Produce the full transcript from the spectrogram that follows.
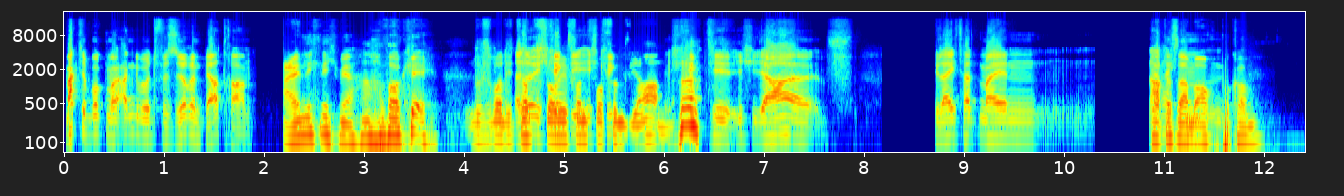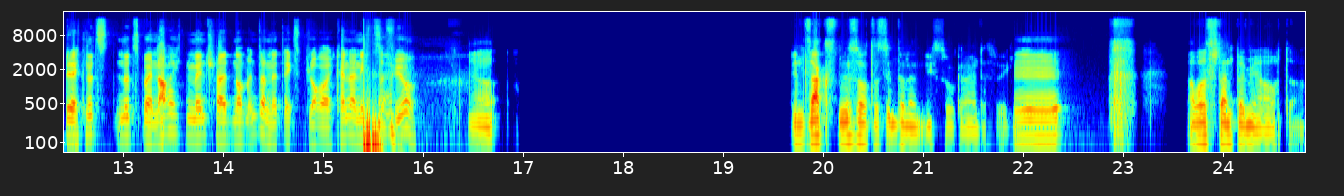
Magdeburg mal Angebot für Sören Bertram. Eigentlich nicht mehr, aber okay. das war die Also Top-Story von ich vor krieg- fünf Jahren. Ich krieg die, ich, ja, vielleicht hat mein. Ich hat das aber auch bekommen. Vielleicht nutzt, nutzt mein Nachrichtenmensch halt noch Internet Explorer. Ich kann da nichts dafür. Ja. In Sachsen ist auch das Internet nicht so geil, deswegen. Hm. Aber es stand bei mir auch da.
